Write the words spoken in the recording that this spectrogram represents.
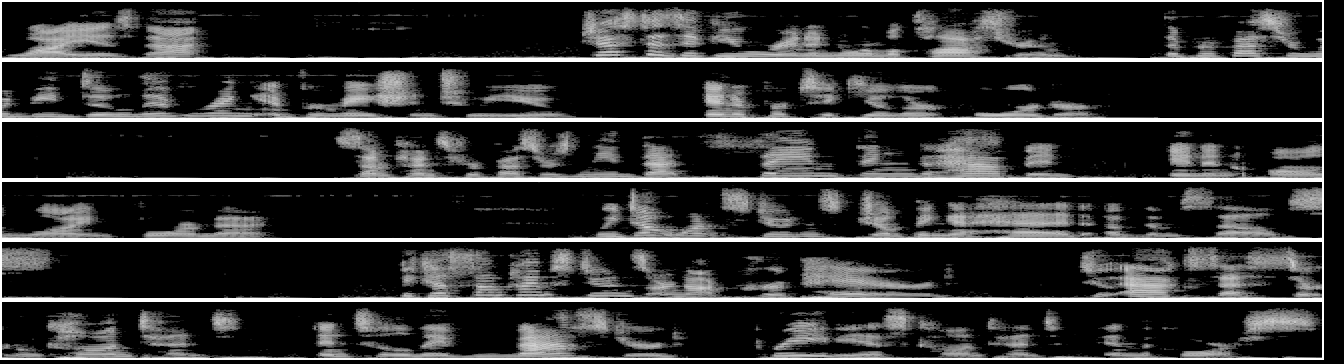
Why is that? Just as if you were in a normal classroom, the professor would be delivering information to you in a particular order. Sometimes professors need that same thing to happen in an online format. We don't want students jumping ahead of themselves. Because sometimes students are not prepared to access certain content until they've mastered previous content in the course.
